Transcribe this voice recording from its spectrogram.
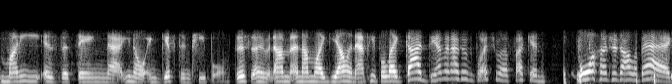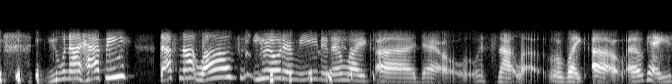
money is the thing that you know in gifting people. This and i'm and i'm like yelling at people like god damn it i just bought you a fucking four hundred dollar bag. You were not happy? That's not love? You know what i mean? And they're like uh no it's not love. I'm like oh okay you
